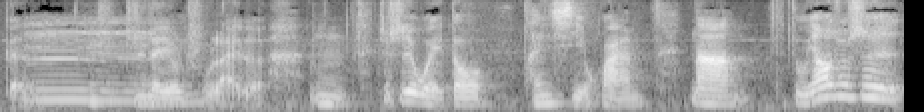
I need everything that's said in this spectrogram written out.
根，嗯就是之类又出来了。嗯，就是我也都很喜欢。那主要就是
